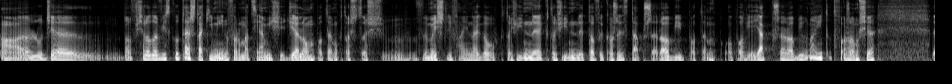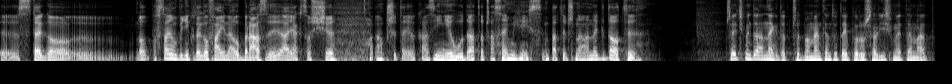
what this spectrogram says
A ludzie no, w środowisku też takimi informacjami się dzielą. Potem ktoś coś wymyśli fajnego, ktoś inny, ktoś inny to wykorzysta, przerobi, potem opowie, jak przerobił. No i to tworzą się z tego, no, powstają w wyniku tego fajne obrazy, a jak coś się przy tej okazji nie uda, to czasem jest sympatyczne anegdoty. Przejdźmy do anegdot. Przed momentem tutaj poruszaliśmy temat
